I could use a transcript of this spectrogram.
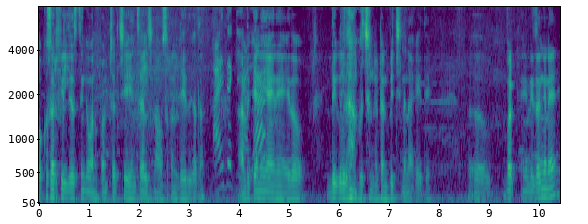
ఒక్కసారి ఫిల్ చేస్తే ఇంకా మనం పంక్చర్ చేయించాల్సిన అవసరం లేదు కదా. అందుకని ఆయన ఏదో దిగులుగా కూర్చున్నట్టు అనిపించింది నాకైతే. Uh, బట్ నిజంగానే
